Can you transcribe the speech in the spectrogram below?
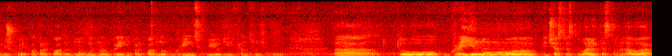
книжку, яка перекладена, ну, видно в Україні, перекладена українською і французькою. То Україну під час фестивалю представляла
